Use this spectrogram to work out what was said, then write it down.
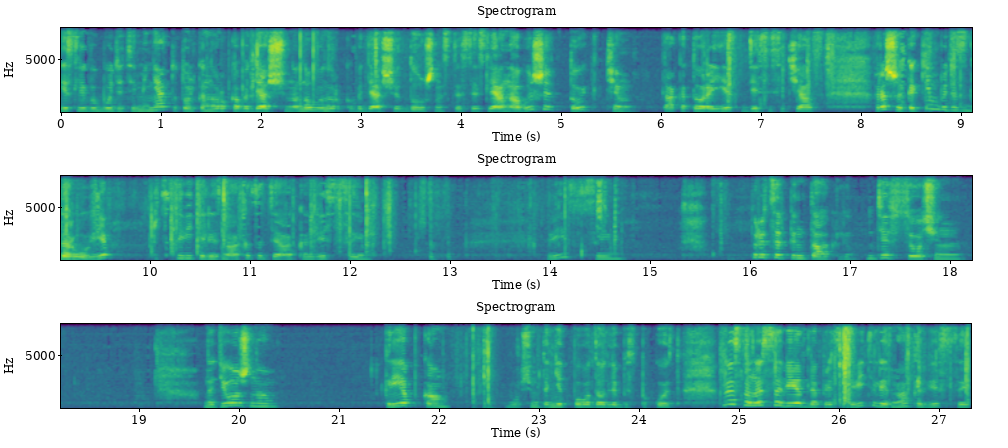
Если вы будете менять, то только на руководящую, на новую руководящую должность. То есть, если она выше, то чем та, которая есть здесь и сейчас. Хорошо, каким будет здоровье представителей знака зодиака Весы? Весы. Рыцарь Пентакли. Здесь все очень надежно, крепко. В общем-то, нет повода для беспокойств. Ну и основной совет для представителей знака весы.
